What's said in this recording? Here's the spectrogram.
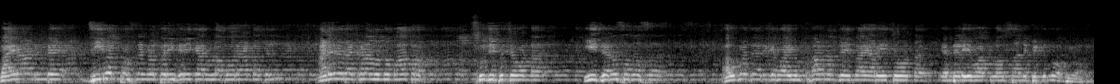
വയനാടിന്റെ ജീവൻ പ്രശ്നങ്ങൾ പരിഹരിക്കാനുള്ള പോരാട്ടത്തിൽ അണിനിരക്കണമെന്ന് മാത്രം സൂചിപ്പിച്ചുകൊണ്ട് ഈ ജനസദസ് ഔപചാരികമായി ഉദ്ഘാടനം ചെയ്യുന്നതായി അറിയിച്ചുകൊണ്ട് എന്റെ എളിയ വാക്കുകൾ അവസാനിപ്പിക്കുന്നു. അഭിവാദം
